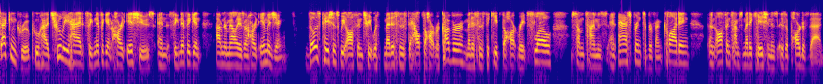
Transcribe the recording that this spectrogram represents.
second group, who had truly had significant heart issues and significant abnormalities in heart imaging, those patients we often treat with medicines to help the heart recover, medicines to keep the heart rate slow, sometimes an aspirin to prevent clotting, and oftentimes medication is, is a part of that.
